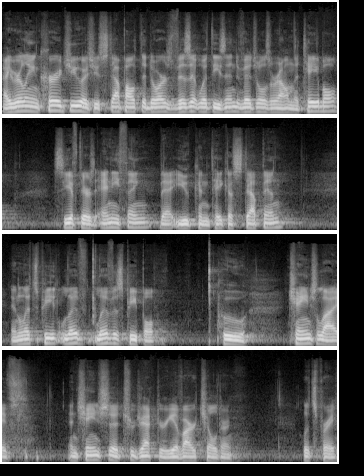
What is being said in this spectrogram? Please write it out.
I really encourage you as you step out the doors, visit with these individuals around the table See if there's anything that you can take a step in. And let's be, live, live as people who change lives and change the trajectory of our children. Let's pray.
